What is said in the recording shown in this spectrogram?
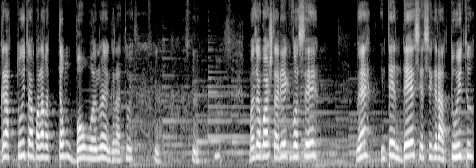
Gratuito é uma palavra tão boa, não é? Gratuito. Mas eu gostaria que você né, entendesse esse gratuito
